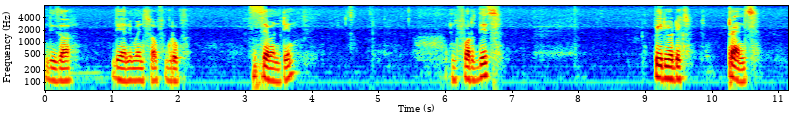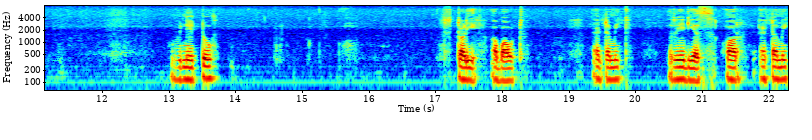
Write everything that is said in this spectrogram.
these are the elements of group 17 and for this periodic trends we need to study about atomic radius or atomic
